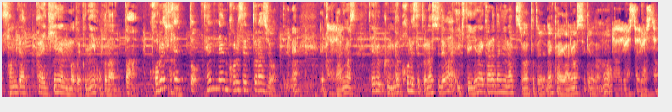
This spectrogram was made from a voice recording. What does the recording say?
300回記念の時に行ったコルセット 天然コルセットラジオっていうねえ回があります、てる君がコルセットなしでは生きていけない体になってしまったというね回がありましたけれども。ありましたありました。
